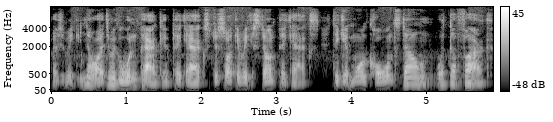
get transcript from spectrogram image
I should make no, I have to make a wooden pack a pickaxe just so I can make a stone pickaxe to get more coal and stone. What the fuck?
